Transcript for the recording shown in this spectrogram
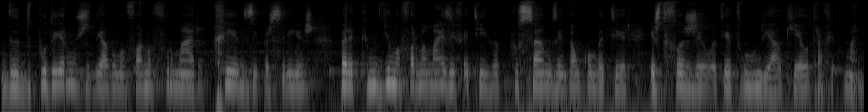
de, de, podermos, de alguma forma, formar redes e parcerias para que, de uma forma mais efetiva, possamos então combater este flagelo a título mundial que é o tráfico humano.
